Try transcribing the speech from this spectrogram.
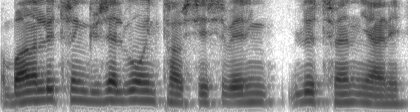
Bana lütfen güzel bir oyun tavsiyesi verin. Lütfen yani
